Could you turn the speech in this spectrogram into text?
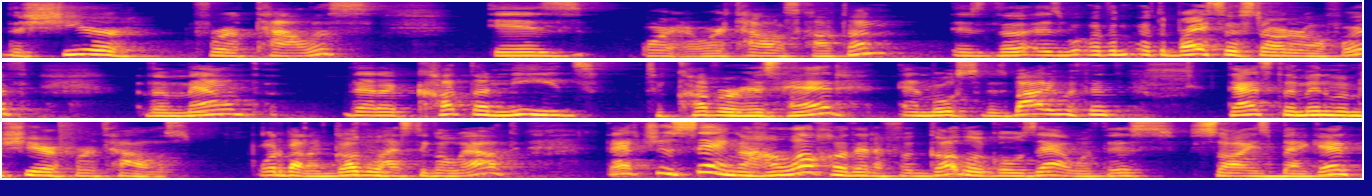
the shear for a talus is, or, or talus katan, is the is what the, what the brisa started off with, the amount that a katan needs to cover his head and most of his body with it. That's the minimum shear for a talus. What about a gadol has to go out? That's just saying a halacha that if a gadol goes out with this size beged,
